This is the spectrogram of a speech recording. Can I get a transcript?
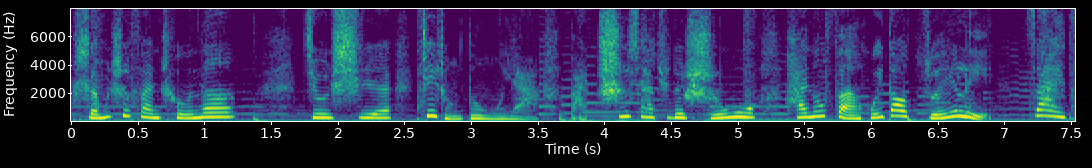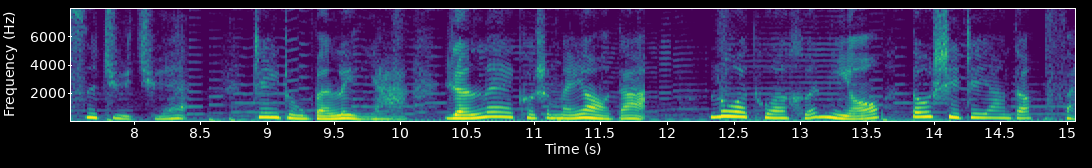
什么是反刍呢？就是这种动物呀，把吃下去的食物还能返回到嘴里再次咀嚼。这种本领呀，人类可是没有的。骆驼和牛都是这样的反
